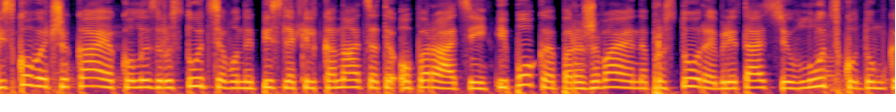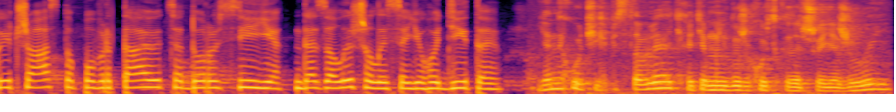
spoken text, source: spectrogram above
Військовий чекає, коли зростуться вони після кільканадцяти операцій. І поки переживає непросту реабілітацію в Луцьку, думки часто повертаються до Росії, де залишилися його діти. Я не хочу їх підставляти, хоча мені дуже хочеться сказати, що я живий.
